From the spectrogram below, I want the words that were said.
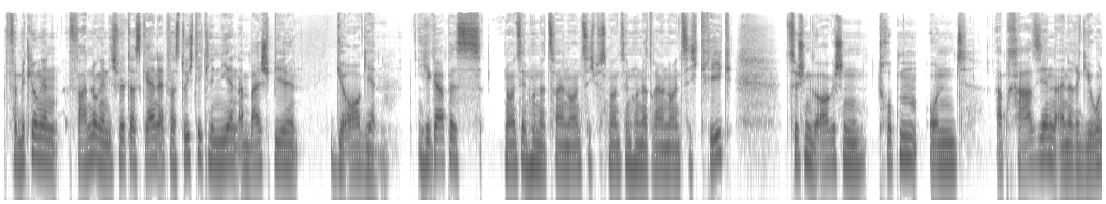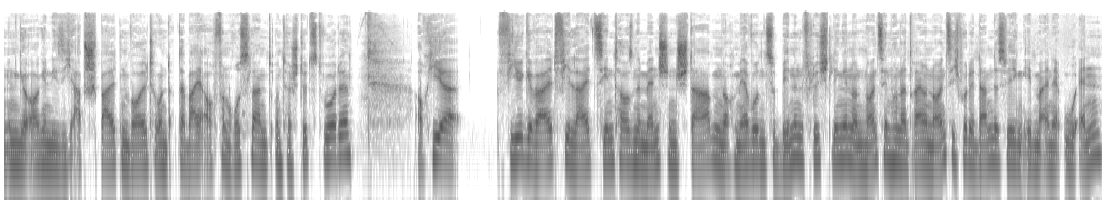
Vermittlungen, Verhandlungen, ich würde das gerne etwas durchdeklinieren am Beispiel Georgien. Hier gab es 1992 bis 1993 Krieg zwischen georgischen Truppen und Abchasien, eine Region in Georgien, die sich abspalten wollte und dabei auch von Russland unterstützt wurde. Auch hier viel Gewalt, viel Leid, Zehntausende Menschen starben, noch mehr wurden zu Binnenflüchtlingen und 1993 wurde dann deswegen eben eine UN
